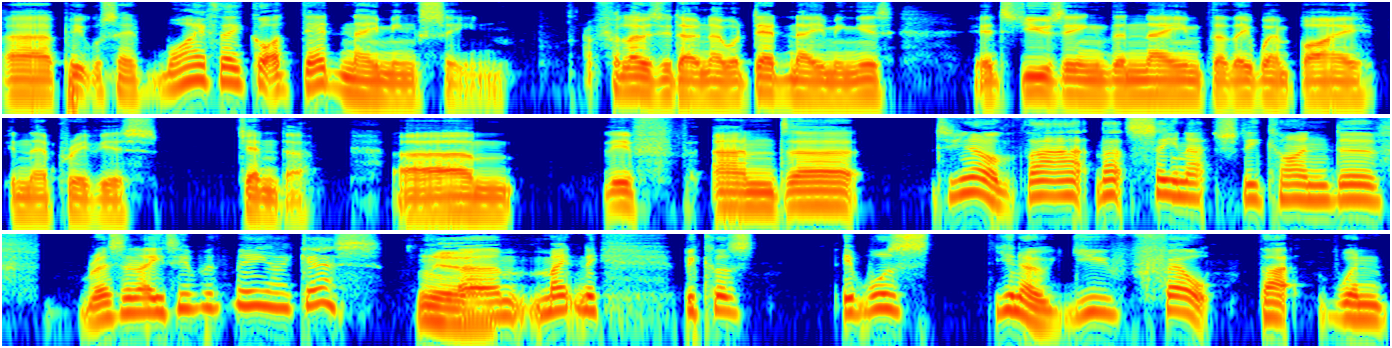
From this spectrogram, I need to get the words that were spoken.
Uh, people said, "Why have they got a dead naming scene?" For those who don't know what dead naming is, it's using the name that they went by in their previous gender. Um, if and uh, do you know that that scene actually kind of resonated with me? I guess Yeah. um, mainly because it was, you know, you felt that when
